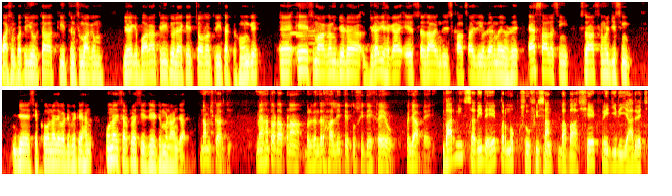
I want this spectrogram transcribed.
ਭਾਸ਼ਣ ਪ੍ਰਤੀਯੋਗਤਾ ਕੀਰਤਨ ਸਮਾਗਮ, ਜਿਹੜੇ ਕਿ 12 ਤਰੀਕ ਤੋਂ ਲੈ ਕੇ 14 ਤਰੀਕ ਤੱਕ ਹੋਣਗੇ। ਇਹ ਸਮਾਗਮ ਜਿਹੜਾ ਜਿਹੜਾ ਵੀ ਹੈਗਾ ਇਹ ਸਰਦਾਰ ਇੰਦਰਜੀਤ ਖਾਲਸਾ ਜੀ ਦੀ ਰਹਿਨਮਾਈ ਹੋਣੇ ਇਸ ਸਾਲ ਅਸੀਂ ਸਰਦਾਰ ਸਿਮਰਜੀਤ ਸਿੰਘ ਜੇ ਸਿੱਖੋ ਉਹਨਾਂ ਦੇ ਵੱਡੇ ਬੇਟੇ ਹਨ ਉਹਨਾਂ ਦੀ ਸਰਪ੍ਰਸਤੀ ਹੇਠ ਮਨਾਉਣ ਜਾ ਰਹੇ ਹਾਂ। ਨਮਸਕਾਰ ਜੀ ਮੈਂ ਹਾਂ ਤੁਹਾਡਾ ਆਪਣਾ ਬਲਵਿੰਦਰ ਹਾਲੀ ਤੇ ਤੁਸੀਂ ਦੇਖ ਰਹੇ ਹੋ ਪੰਜਾਬ ਡਾਇਰੀ 12ਵੀਂ ਸਦੀ ਦੇ ਪ੍ਰਮੁੱਖ ਸੂਫੀ ਸੰਤ ਬਾਬਾ ਸ਼ੇਖ ਫਰੀਦ ਜੀ ਦੀ ਯਾਦ ਵਿੱਚ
